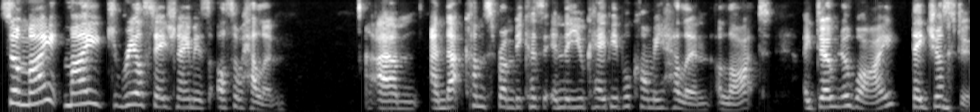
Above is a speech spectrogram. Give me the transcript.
So my my real stage name is also Helen, um, and that comes from because in the UK people call me Helen a lot. I don't know why. They just do.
